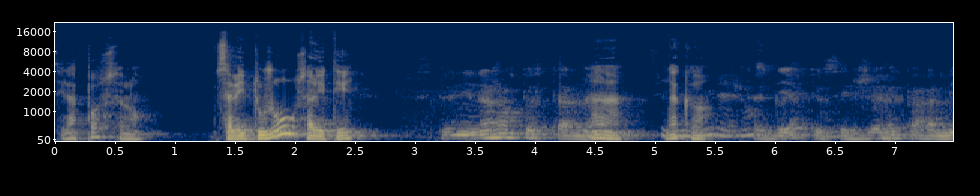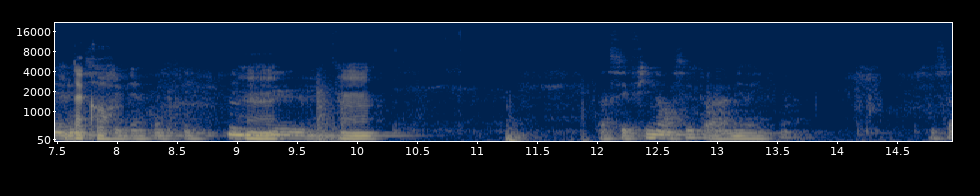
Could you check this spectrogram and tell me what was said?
C'était la poste alors. Ça l'est toujours ou ça l'était C'est devenu une agence postale. maintenant. Ah, d'accord. C'est-à-dire que c'est géré par la mairie, D'accord. si j'ai bien compris. Mhm. Plus- Hum. enfin, c'est financé par la mairie. C'est ça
